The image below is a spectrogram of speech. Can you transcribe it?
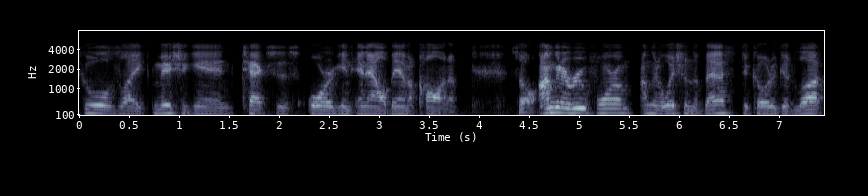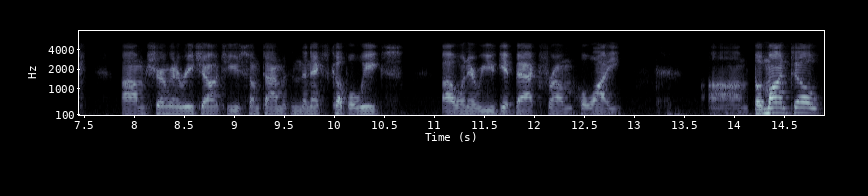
schools like Michigan, Texas, Oregon, and Alabama calling him. So I'm going to root for him. I'm going to wish him the best. Dakota, good luck. I'm sure I'm going to reach out to you sometime within the next couple weeks uh, whenever you get back from Hawaii. Um, but Montel,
